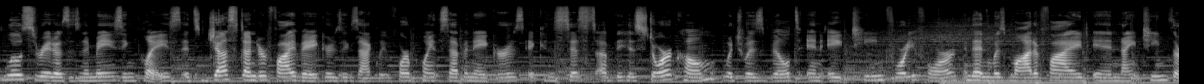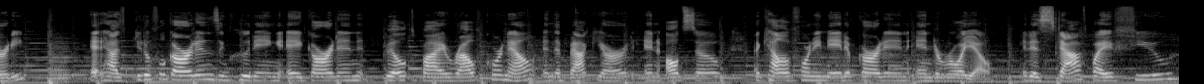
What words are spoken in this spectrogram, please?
Los Cerritos is an amazing place. It's just under five acres, exactly 4.7 acres. It consists of the historic home, which was built in 1844 and then was modified in 1930. It has beautiful gardens, including a garden built by Ralph Cornell in the backyard, and also a California native garden and arroyo. It is staffed by a few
